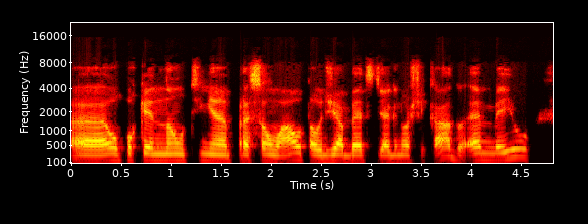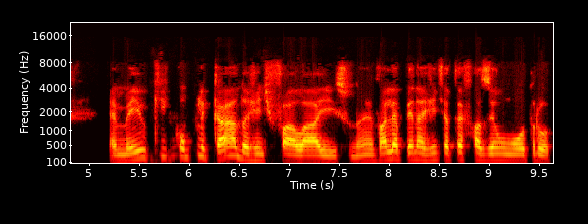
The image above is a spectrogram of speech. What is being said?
é, ou porque não tinha pressão alta ou diabetes diagnosticado é meio é meio que complicado a gente falar isso, né? Vale a pena a gente até fazer um outro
